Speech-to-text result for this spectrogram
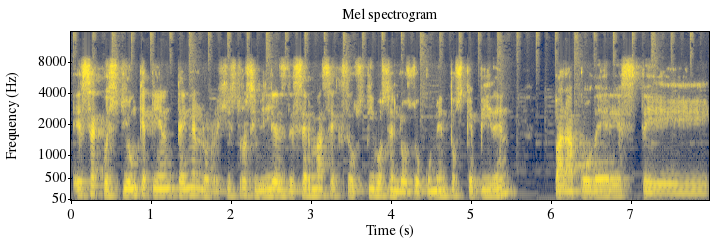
esa cuestión que tienen, tengan los registros civiles de ser más exhaustivos en los documentos que piden para poder este,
